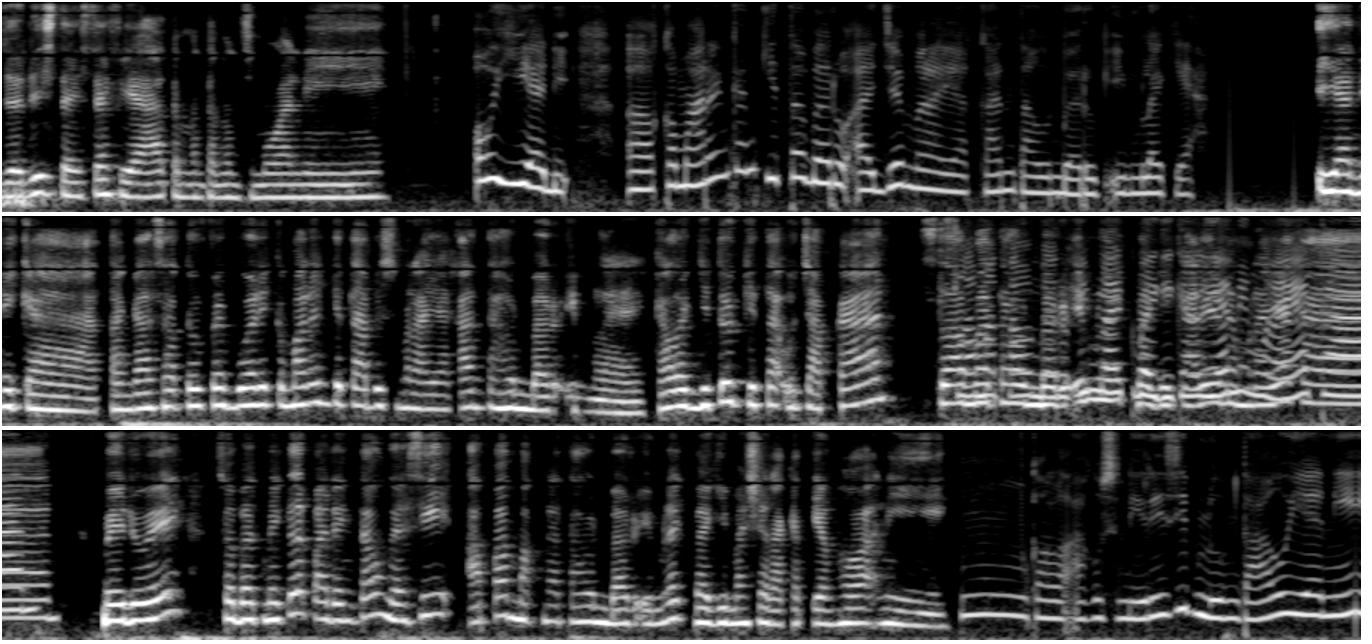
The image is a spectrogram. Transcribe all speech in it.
Jadi stay safe ya teman-teman semua nih. Oh iya Di, Eh, kemarin kan kita baru aja merayakan tahun baru Imlek ya Iya nih Kak, tanggal 1 Februari kemarin kita habis merayakan Tahun Baru Imlek. Kalau gitu kita ucapkan Selamat, Tahun, Baru Imlek bagi kalian yang merayakan. By the way, Sobat Makeup ada yang tahu nggak sih apa makna Tahun Baru Imlek bagi masyarakat Tionghoa nih? Hmm, kalau aku sendiri sih belum tahu ya nih.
